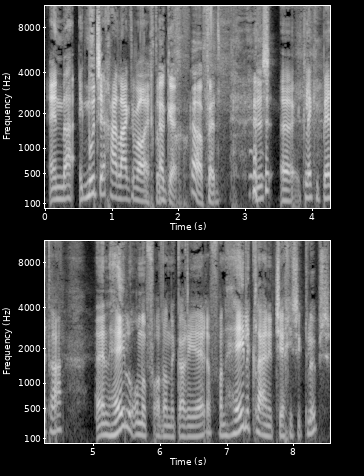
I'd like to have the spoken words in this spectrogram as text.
En ik moet zeggen, hij lijkt er wel echt op. Oké, ja, vet. Dus Klekkie Petra, een hele onopvallende carrière van hele kleine Tsjechische clubs.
